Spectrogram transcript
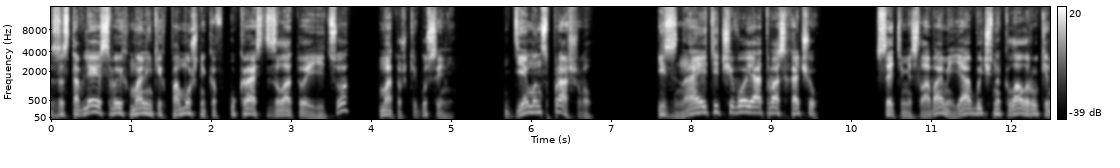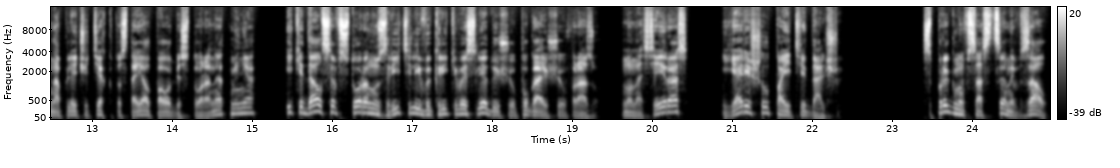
Заставляя своих маленьких помощников украсть золотое яйцо матушки Гусыни, демон спрашивал, «И знаете, чего я от вас хочу?» С этими словами я обычно клал руки на плечи тех, кто стоял по обе стороны от меня, и кидался в сторону зрителей, выкрикивая следующую пугающую фразу. Но на сей раз я решил пойти дальше. Спрыгнув со сцены в зал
